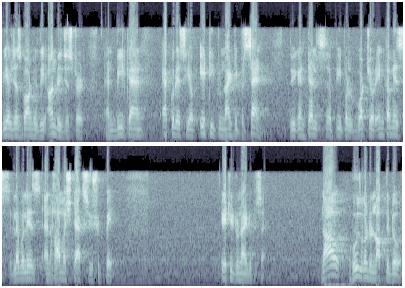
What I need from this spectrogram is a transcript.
we have just gone to the unregistered and we can, accuracy of 80 to 90 percent, we can tell uh, people what your income is, level is and how much tax you should pay. 80 to 90 percent. Now, who's going to knock the door?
